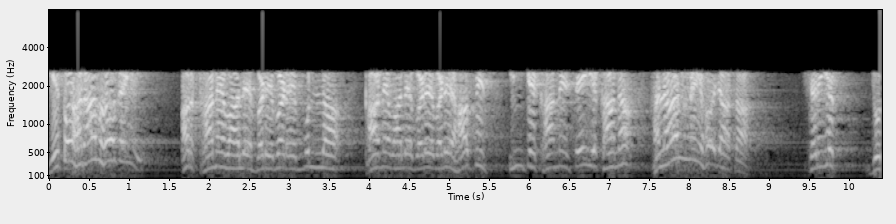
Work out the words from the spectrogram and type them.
یہ تو حرام ہو گئی۔ اور کھانے والے بڑے بڑے ملا، کھانے والے بڑے بڑے حافظ، ان کے کھانے سے یہ کھانا حلال نہیں ہو جاتا۔ شریعت جو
